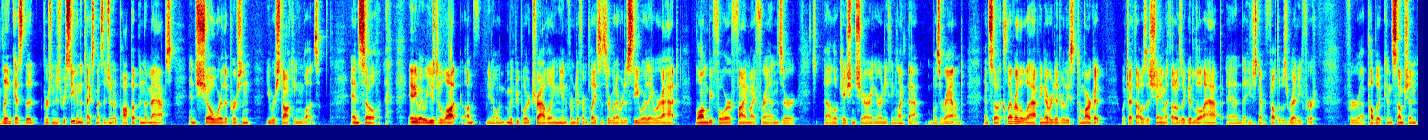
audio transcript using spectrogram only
link as the person who's receiving the text message, and it would pop up in the maps and show where the person you were stalking was. And so, anyway, we used it a lot on, you know, when people are traveling in from different places or whatever to see where they were at, long before Find My Friends or uh, location sharing or anything like that was around. And so, a clever little app. He never did release it to market which I thought was a shame. I thought it was a good little app, and uh, he just never felt it was ready for for uh, public consumption.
